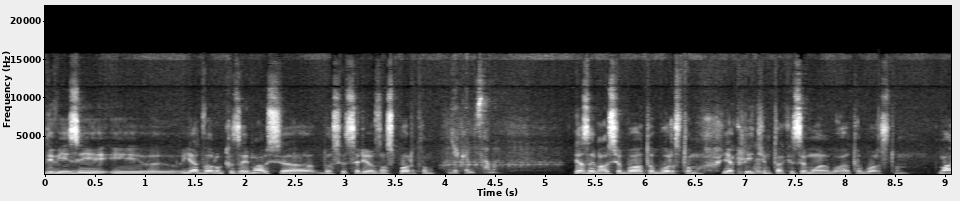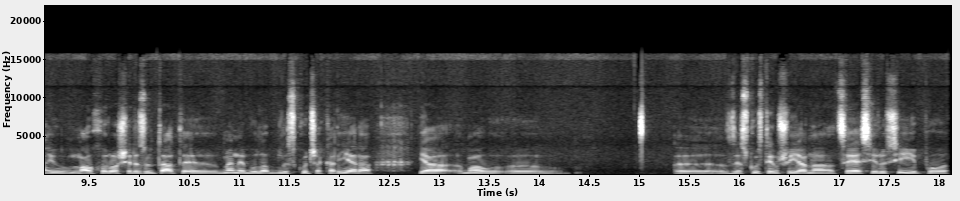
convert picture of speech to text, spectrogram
дивізії, і е, я два роки займався досить серйозно спортом. Яким саме? Я займався багатоборством, як літнім, так і зимовим багатоборством. Маю, мав хороші результати. У мене була блискуча кар'єра. Я мав в зв'язку з тим, що я на ЦС Росії по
